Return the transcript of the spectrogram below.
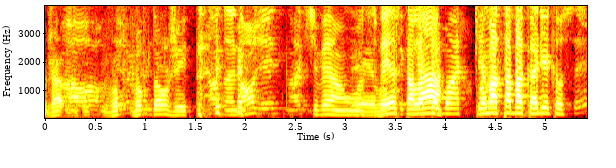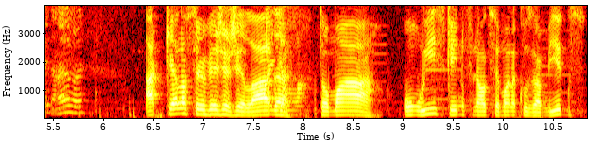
Já, Ah, ó, vamos, vamos dar um jeito. Nossa, dá um jeito. Na hora que tiver umas É, festas quer lá, uma tabacaria que eu sei, né, velho? Aquela cerveja gelada, tomar um uísque aí no final de semana com os amigos,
